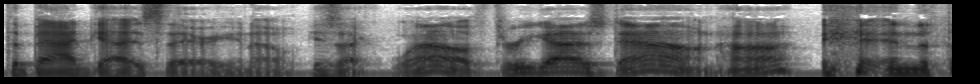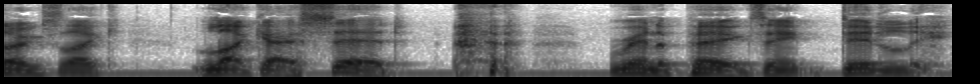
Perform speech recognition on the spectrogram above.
the bad guys there, you know. He's like, wow, three guys down, huh? And the thug's like, like I said, rent a pigs ain't diddly.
